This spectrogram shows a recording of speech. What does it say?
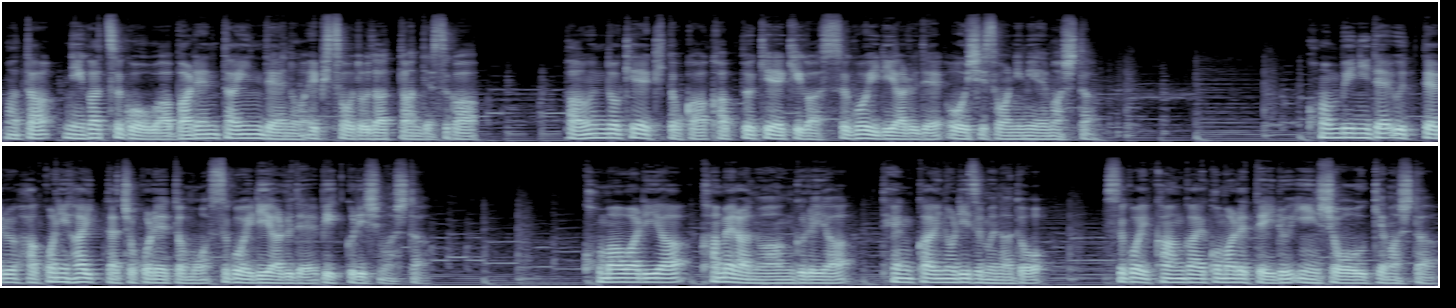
また2月号はバレンタインデーのエピソードだったんですがパウンドケーキとかカップケーキがすごいリアルで美味しそうに見えました。コンビニで売ってる箱に入ったチョコレートもすごいリアルでびっくりしました。小回りやカメラのアングルや展開のリズムなどすごい考え込まれている印象を受けました。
